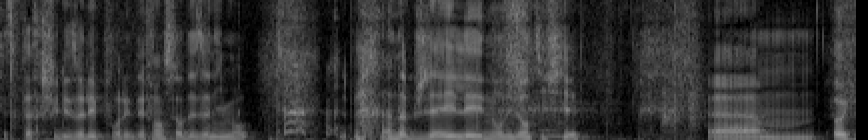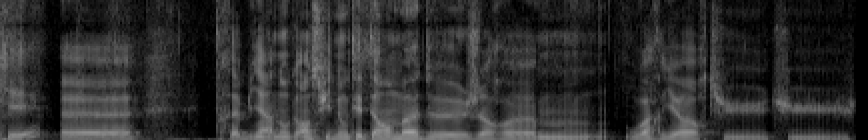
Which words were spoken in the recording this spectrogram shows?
J'espère que je suis désolé pour les défenseurs des animaux. un objet ailé non identifié. Euh, ok, euh, très bien. Donc ensuite, donc étais en mode euh, genre warrior, tu, tu,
